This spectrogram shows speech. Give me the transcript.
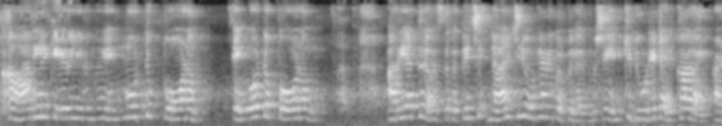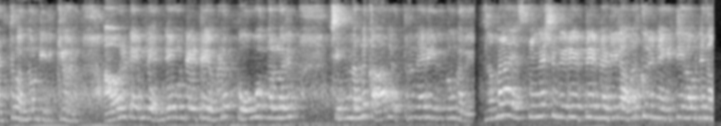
കാറിൽ കയറിയിരുന്ന് എങ്ങോട്ട് പോണം? എങ്ങോട്ട് പോണം? അറിയാത്തൊരവസ്ഥ. പ്രത്യേകിച്ച് ഞാൻ ഇച്ചിരി ഓക്കെയാണെങ്കിൽ കുഴപ്പമില്ലായിരുന്നു. പക്ഷെ എനിക്ക് ഡ്യൂ അടുക്കാറായി അടുത്ത് വന്നുകൊണ്ടിരിക്കുകയാണ് ആ ഒരു ടൈമിൽ എന്നെയും കൊണ്ടായിട്ട് എവിടെ പോകും എന്നുള്ളൊരു ചിന്ത. നമ്മൾ കാറിൽ എത്ര നേരം ഇരുന്നു എന്നറിയും? നമ്മൾ ആ എക്സ്പ്ലനേഷൻ വീഡിയോ ഇട്ടതിന്റെ അടിയിൽ അവർക്കൊരു നെഗറ്റീവ് കമന്റ്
